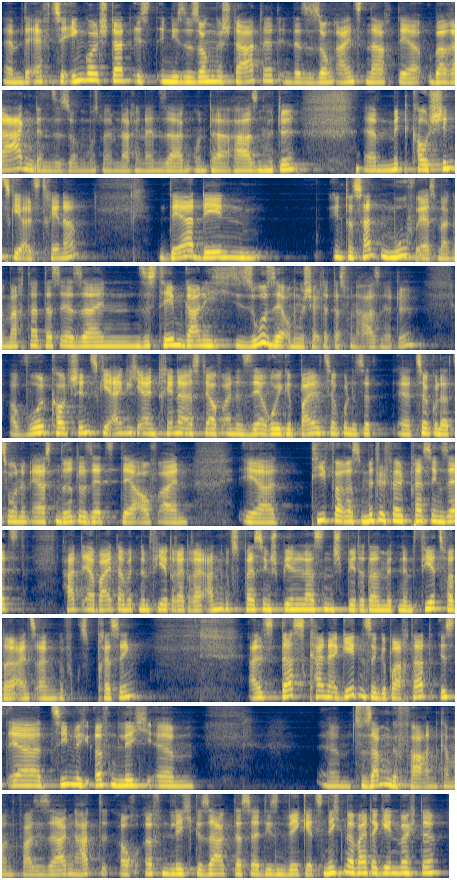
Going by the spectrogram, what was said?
Ähm, der FC Ingolstadt ist in die Saison gestartet, in der Saison 1 nach der überragenden Saison, muss man im Nachhinein sagen, unter Hasenhüttel, äh, mit Kauschinski als Trainer, der den interessanten Move erstmal gemacht hat, dass er sein System gar nicht so sehr umgestellt hat, das von Hasenhüttel. Obwohl Kauczynski eigentlich ein Trainer ist, der auf eine sehr ruhige Ballzirkulation im ersten Drittel setzt, der auf ein eher tieferes Mittelfeldpressing setzt, hat er weiter mit einem 4-3-3 Angriffspressing spielen lassen, später dann mit einem 4-2-3-1 Angriffspressing. Als das keine Ergebnisse gebracht hat, ist er ziemlich öffentlich ähm, ähm, zusammengefahren, kann man quasi sagen, hat auch öffentlich gesagt, dass er diesen Weg jetzt nicht mehr weitergehen möchte,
